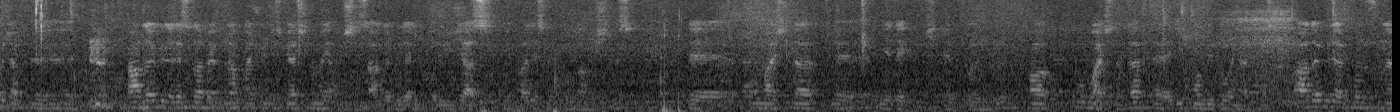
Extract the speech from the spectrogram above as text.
Hocam, eee Arda Güler'e Sıla Bey Burak maç öncesi bir açıklama yapmıştınız. Arda Güler'i koruyacağız ifadesini kullanmıştınız. Eee bu maçta eee yedek işte oyuncu. Ama bu maçta da eee ilk 11'de oynadınız. Arda Güler konusuna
